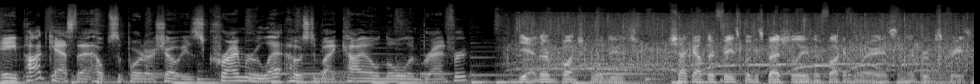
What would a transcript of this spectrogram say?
A podcast that helps support our show is Crime Roulette, hosted by Kyle, Noel, and Bradford. Yeah, they're a bunch of cool dudes. Check out their Facebook especially. They're fucking hilarious and their group's crazy,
